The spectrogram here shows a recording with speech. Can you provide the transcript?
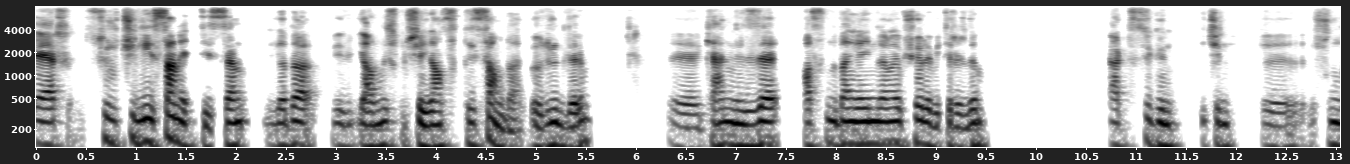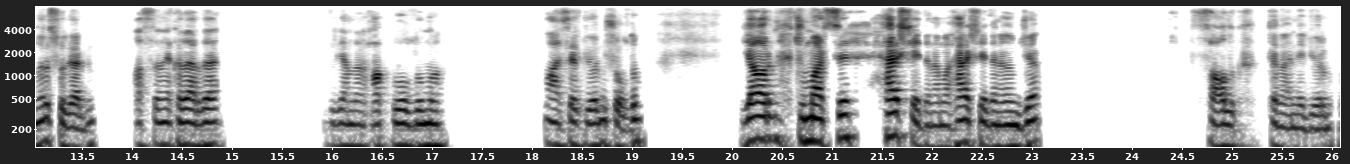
eğer sürçülisan ettiysem ya da bir yanlış bir şey yansıttıysam da özür dilerim. E, kendinize aslında ben yayınlarımı hep şöyle bitirirdim. Ertesi gün için e, şunları söylerdim. Aslında ne kadar da bir yandan haklı olduğumu maalesef görmüş oldum. Yarın cumartesi her şeyden ama her şeyden önce sağlık temenni ediyorum.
